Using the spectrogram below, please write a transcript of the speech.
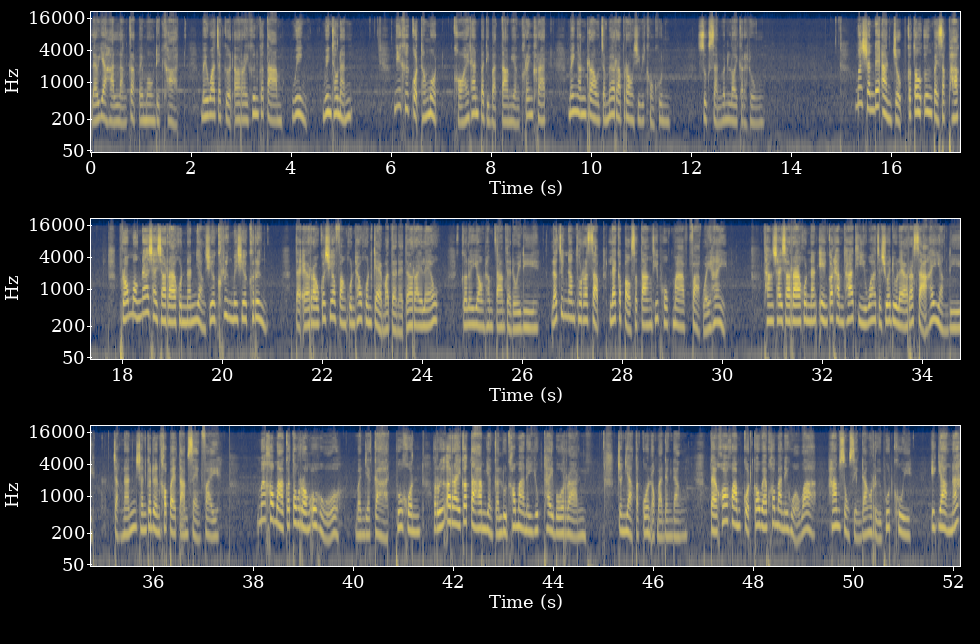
แล้วอย่าหันหลังกลับไปมองเด็ดขาด ไม่ว่าจะเกิดอะไรขึ้นก็ตาม วิ่ง วิ่งเท่านั้น นี่คือกฎทั้งหมดขอให้ท่านปฏิบัติตามอย่างเคร่งครัด ไม่งั้นเราจะไม่รับรองชีวิตของคุณ สุขสันต์วันลอยกระทง เมื่อฉันได้อ่านจบก็ต้องอึ้งไปสักพัก เพราะมองหน้าชายชาราคนนั้นอย่างเชื่อครึ่งไม่เชื่อครึ่ง แต่ไอ้เราก็เชื่อฟังคนเฒ่าคนแก่มาแต่ไหนแต่ไรแล้ว ก็เลยยอมทำตามแต่โดยดี แล้วจึงนำโทรศัพท์ และกระเป๋าสตางค์ที่พกมาฝากไว้ให้ ทางชายชาราคนนั้นเองก็ทำท่าทีว่าจะช่วยดูแลรักษาให้อย่างดี จากนั้นฉันก็เดินเข้าไปตามแสงไฟ เมื่อเข้ามาก็ต้องร้องโอ้โห บรรยากาศ ผู้คน หรืออะไรก็ตามอย่างกันหลุดเข้ามาในยุคไทยโบราณ จนอยากตะโกนออกมาดัง ๆ แต่ข้อความกฎก็แวบเข้ามาในหัวว่า ห้ามส่งเสียงดังหรือพูดคุย อีกอย่างนะ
